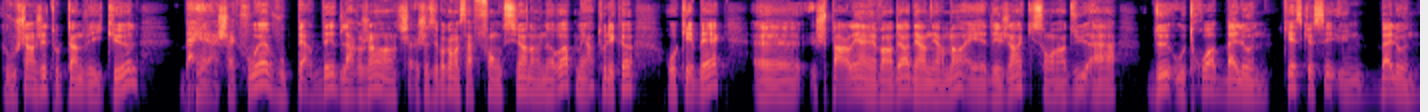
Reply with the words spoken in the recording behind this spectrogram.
que vous changez tout le temps de véhicule, ben à chaque fois vous perdez de l'argent. Je sais pas comment ça fonctionne en Europe, mais en tous les cas au Québec, euh, je parlais à un vendeur dernièrement et il y a des gens qui sont rendus à deux ou trois ballons. Qu'est-ce que c'est une ballon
